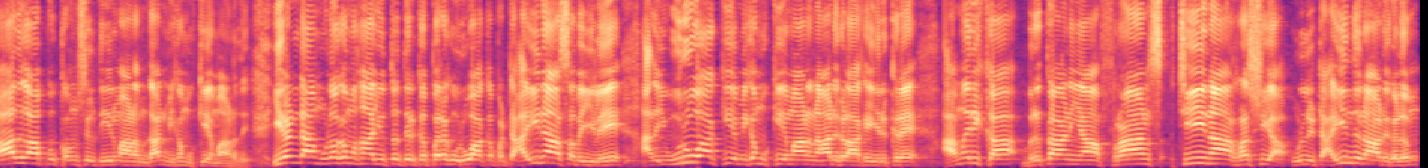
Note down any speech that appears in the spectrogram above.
பாதுகாப்பு கவுன்சில் தீர்மானம் தான் மிக முக்கியமானது. இரண்டாம் உலக மகா யுத்தத்திற்கு பிறகு உருவாக்கப்பட்ட ஐநா சபையிலே அதை உருவாக்கிய மிக முக்கியமான நாடுகளாக இருக்கிற அமெரிக்கா பிரித்தானியா பிரான்ஸ் சீனா ரஷ்யா உள்ளிட்ட ஐந்து நாடுகளும்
